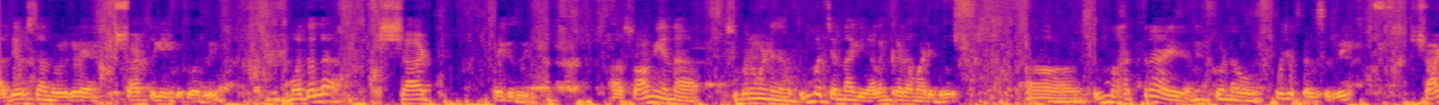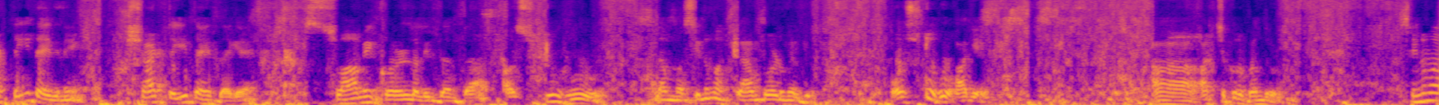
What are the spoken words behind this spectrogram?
ಆ ದೇವಸ್ಥಾನದ ಒಳಗಡೆ ಶಾರ್ಟ್ ತೆಗೆಯಕ್ಕೆ ಹೋದ್ವಿ. ಮೊದಲ ಶಾರ್ಟ್ ತೆಗೆದ್ವಿ. ಸ್ವಾಮಿಯನ್ನ ಸುಬ್ರಹ್ಮಣ್ಯನ ತುಂಬಾ ಚೆನ್ನಾಗಿ ಅಲಂಕಾರ ಮಾಡಿದ್ರು. ಆ, ತುಂಬಾ ಹತ್ರ ನಿಂತ್ಕೊಂಡು ನಾವು ಪೂಜೆ ಸಲ್ಲಿಸಿದ್ವಿ. ಶಾರ್ಟ್ ತೆಗಿತಾ ಇದ್ದೀನಿ. ಶಾರ್ಟ್ ತೆಗಿತಾ ಇದ್ದಾಗೆ ಸ್ವಾಮಿ ಕೊರಳಲ್ಲಿದ್ದಂತ ಅಷ್ಟು ಹೂ ನಮ್ಮ ಸಿನಿಮಾ ಕ್ಲಾಪ್ ಬೋರ್ಡ್ ಮೇಲೆ ಬಿತ್ತು. ಅಷ್ಟು ಹೂ ಹಾಗೆ. ಆ ಅರ್ಚಕರು ಬಂದ್ರು. ಸಿನಿಮಾ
